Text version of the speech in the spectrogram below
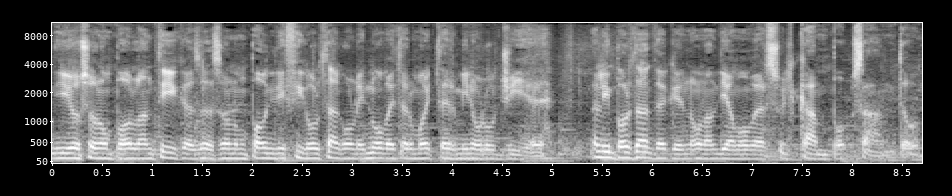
Io sono un po' all'antica, sono un po' in difficoltà con le nuove termo- terminologie. L'importante è che non andiamo verso il campo santo.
